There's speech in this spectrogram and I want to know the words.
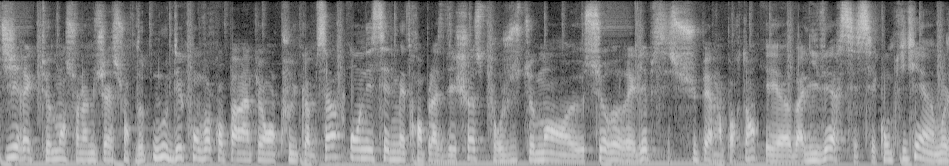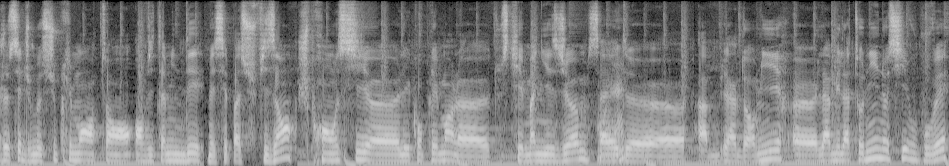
directement sur la musculation. Donc nous, dès qu'on voit qu'on part un peu en couille comme ça, on essaie de mettre en place des choses pour justement euh, se régler, parce que c'est super important. Et euh, bah, l'hiver, c'est compliqué. hein. Moi, je sais que je me supplémente en, en vitamine D, mais c'est pas suffisant. Je prends aussi euh, les compléments, là, tout ce qui est magnésium, ça Ouais. aide à bien dormir. La mélatonine aussi, vous pouvez.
